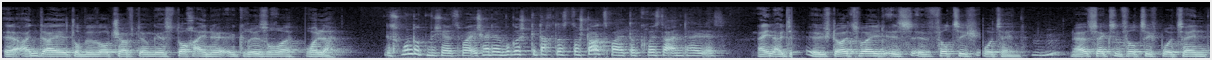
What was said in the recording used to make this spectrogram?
äh, Anteil der Bewirtschaftung ist doch eine größere Rolle. Das wundert mich jetzt, weil ich hätte wirklich gedacht, dass der Staatswald der größte Anteil ist. Nein, also äh, Staatswald ist 40 äh, Prozent. Mhm. Ja, 46 Prozent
